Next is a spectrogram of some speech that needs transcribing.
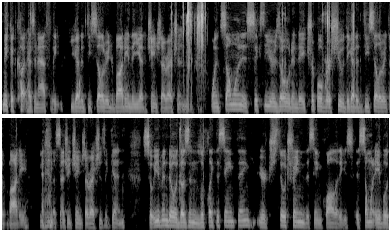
make a cut as an athlete, you got to decelerate your body and then you got to change directions. When someone is 60 years old and they trip over a shoe, they got to decelerate the body and then mm-hmm. essentially change directions again. So even though it doesn't look like the same thing, you're still training the same qualities. Is someone able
